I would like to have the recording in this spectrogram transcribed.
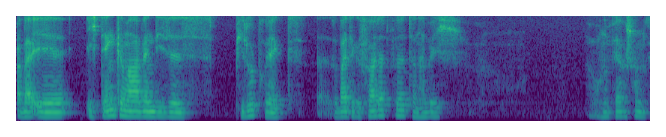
Aber äh, ich denke mal, wenn dieses Pilotprojekt äh, so weiter gefördert wird, dann habe ich auch eine faire Chance.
